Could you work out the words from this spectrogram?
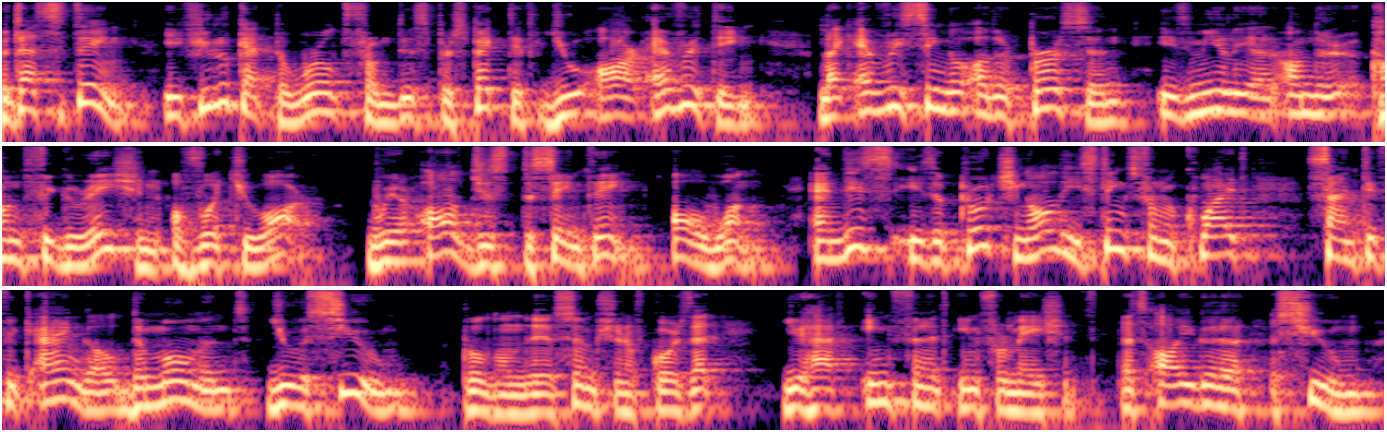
But that's the thing. If you look at the world from this perspective, you are everything. Like every single other person is merely an under configuration of what you are. We're all just the same thing, all one. And this is approaching all these things from a quite scientific angle the moment you assume, build on the assumption, of course, that you have infinite information. That's all you gotta assume,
